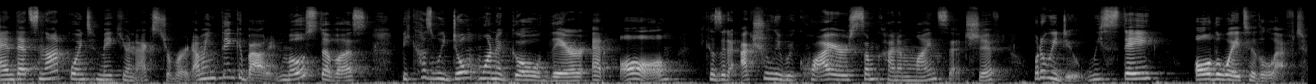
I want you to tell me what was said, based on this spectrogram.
And that's not going to make you an extrovert. I mean, think about it. Most of us, because we don't want to go there at all, because it actually requires some kind of mindset shift, what do we do? We stay all the way to the left.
